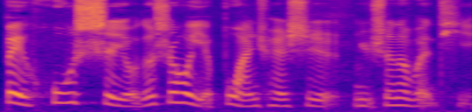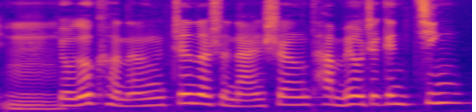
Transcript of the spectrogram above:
被忽视，有的时候也不完全是女生的问题，嗯有的可能真的是男生他没有这根筋。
